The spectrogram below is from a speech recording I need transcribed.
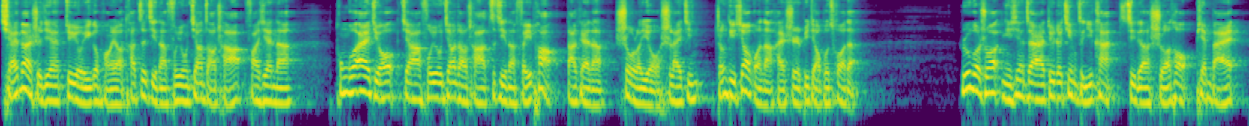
前段时间就有一个朋友，他自己呢服用姜枣茶，发现呢。通过艾灸加服用姜枣茶，自己的肥胖大概呢瘦了有十来斤，整体效果呢还是比较不错的。如果说你现在对着镜子一看，自己的舌头偏白，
